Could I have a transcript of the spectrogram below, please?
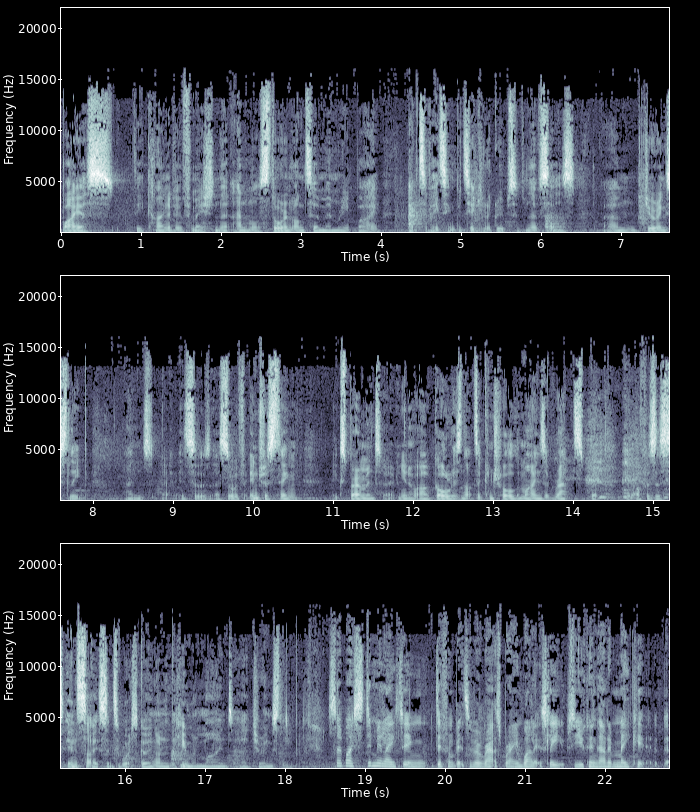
bias the kind of information that animals store in long term memory by activating particular groups of nerve cells um, during sleep. And it's a, a, sort of interesting experiment. Uh, you know, our goal is not to control the minds of rats, but it offers us insights into what's going on in the human mind uh, during sleep. So, by stimulating different bits of a rat's brain while it sleeps, you can kind of make it uh,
